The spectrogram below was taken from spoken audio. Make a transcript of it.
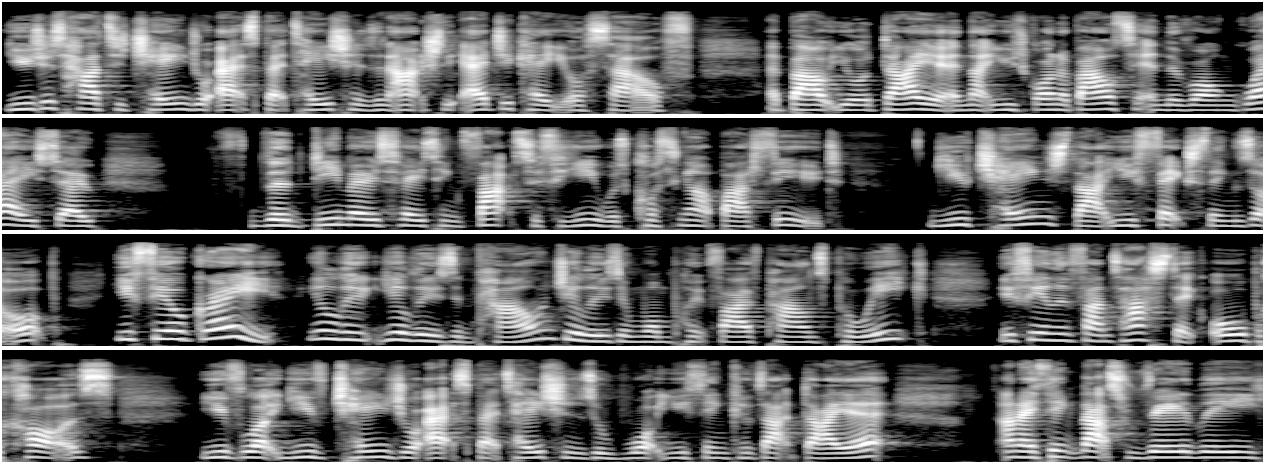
You just had to change your expectations and actually educate yourself about your diet and that you'd gone about it in the wrong way. So the demotivating factor for you was cutting out bad food. You change that, you fix things up, you feel great. You're, lo- you're losing pounds, you're losing 1.5 pounds per week. You're feeling fantastic, all because you've like you've changed your expectations of what you think of that diet. And I think that's really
